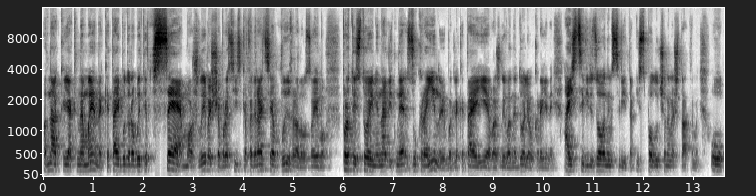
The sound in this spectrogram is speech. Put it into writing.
Однак, як на мене, Китай буде робити все можливе, щоб Російська Федерація виграла у своєму протистоянні навіть не з Україною, бо для Китаю є важлива не доля України, а й з цивілізованим світом, із Сполученими Штатами. У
